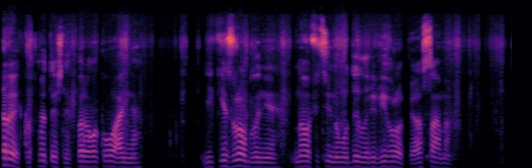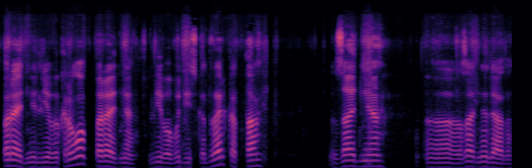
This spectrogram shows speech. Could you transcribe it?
три косметичних перелакування, які зроблені на офіційному дилері в Європі, а саме переднє ліве крило, передня ліва водійська дверка та задня, е, задня ляда.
